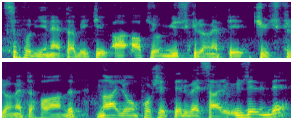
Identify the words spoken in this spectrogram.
Sıfır yine tabii ki atıyorum 100 kilometre, 200 kilometre falandır. Naylon poşetleri vesaire üzerinde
